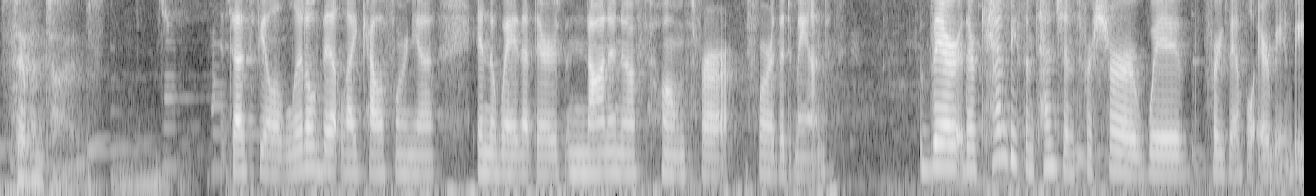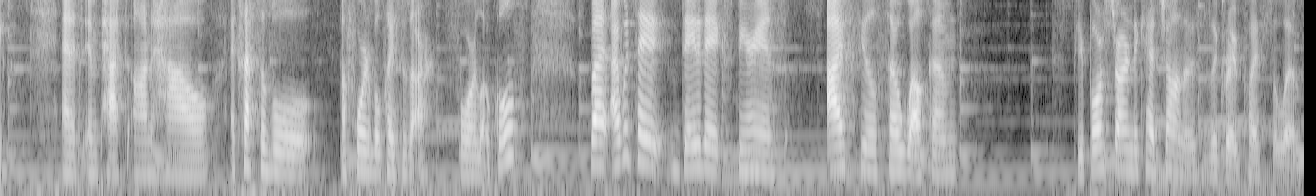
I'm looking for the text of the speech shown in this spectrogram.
seven times. It does feel a little bit like California in the way that there's not enough homes for, for the demand there, there can be some tensions for sure with, for example, Airbnb and its impact on how accessible, affordable places are for locals. But I would say day to day experience, I feel so welcomed. People are starting to catch on that this is a great place to live.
